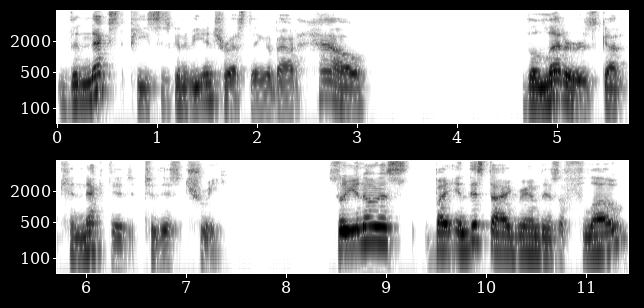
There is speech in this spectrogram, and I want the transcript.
the next piece is going to be interesting about how the letters got connected to this tree. So you notice, but in this diagram, there's a flow.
